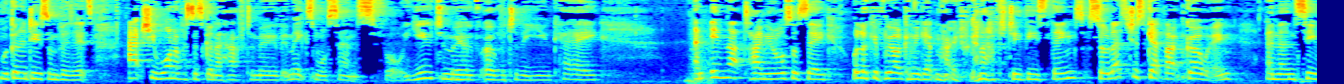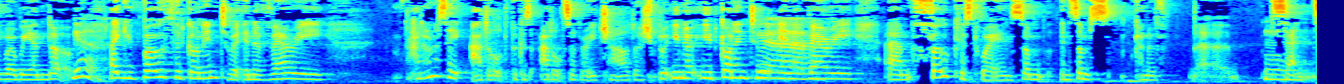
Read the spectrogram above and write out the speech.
We're going to do some visits. Actually, one of us is going to have to move. It makes more sense for you to move over to the UK. And in that time, you're also saying, well, look, if we are going to get married, we're going to have to do these things. So let's just get that going and then see where we end up. Yeah. Like you both had gone into it in a very, I don't want to say adult because adults are very childish, but you know, you'd gone into it in a very um, focused way in some, in some kind of uh, sense.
